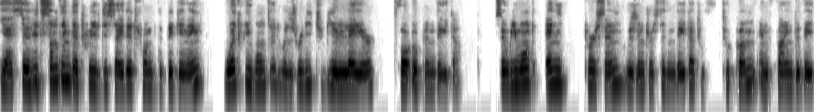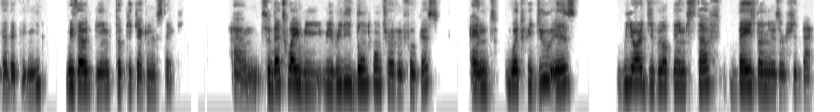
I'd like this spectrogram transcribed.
Yes, so it's something that we've decided from the beginning. What we wanted was really to be a layer for open data. So we want any person who's interested in data to, to come and find the data that they need without being topic agnostic. Um, so that's why we, we really don't want to have a focus. And what we do is we are developing stuff based on user feedback.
